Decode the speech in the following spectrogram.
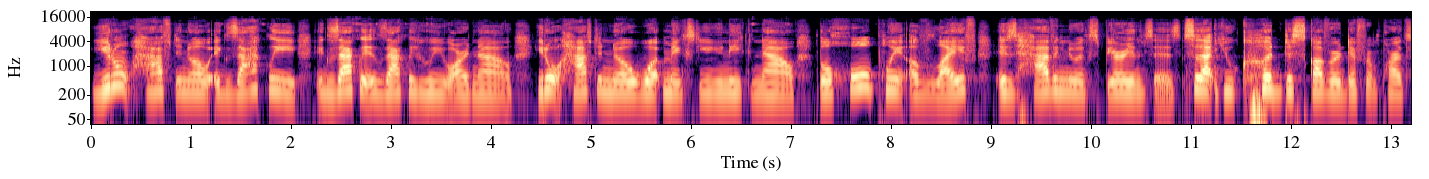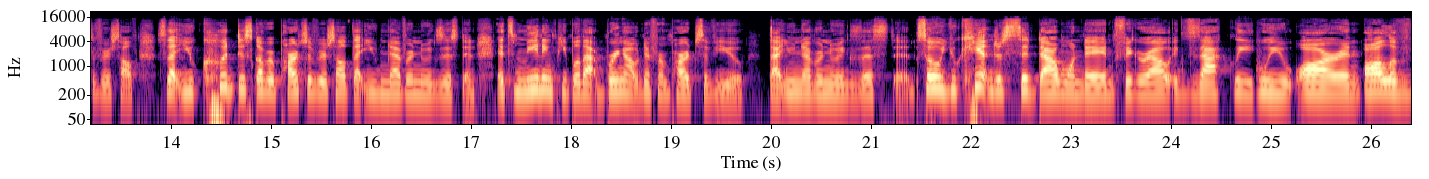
you don't have to know exactly, exactly, exactly who you are now. You don't have to know what makes you unique now. The whole point of life is having new experiences so that you could discover different parts of yourself, so that you could discover parts of yourself that you never knew existed. It's meeting people that bring out different parts of you that you never knew existed. So you can't just sit down one day and figure out exactly who you are and all of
